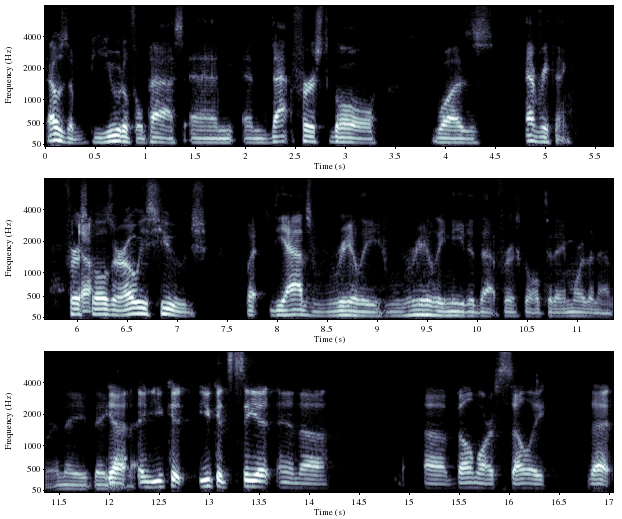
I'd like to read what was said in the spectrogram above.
That was a beautiful pass, and and that first goal was everything. First yeah. goals are always huge, but the Avs really, really needed that first goal today more than ever, and they they yeah, and you could you could see it in uh, uh, Bellemare Selly that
